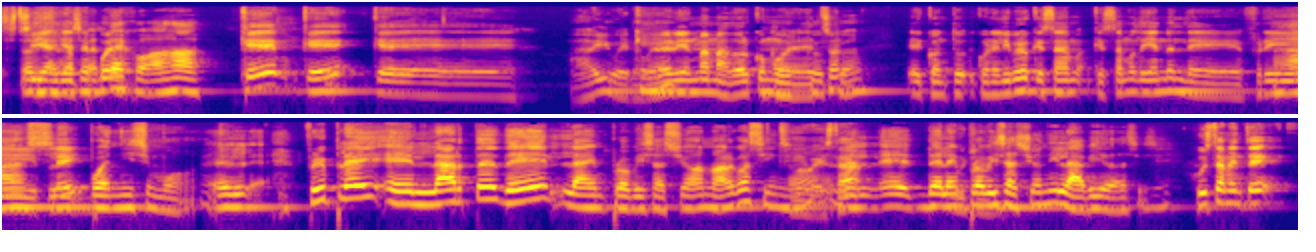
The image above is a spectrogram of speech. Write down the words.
Estoy Sí, ya- ya se puede. pendejo, Ajá. ¿Qué, qué, qué? Ay, güey, me voy a ver bien mamador como ¿Qué, qué, Edson. Eh, con, tu- con el libro que, está, que estamos leyendo, el de Free Ah, sí, Play. buenísimo. El Free Play, el arte de la improvisación o algo así, Sí, ¿no? güey, está eh, de la improvisación y la vida, sí, sí. Justamente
